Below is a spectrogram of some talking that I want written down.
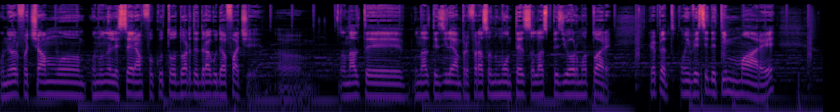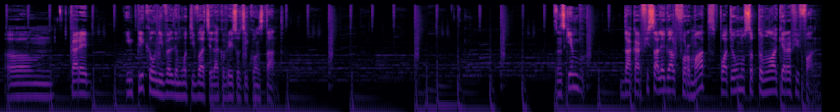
Uneori făceam, uh, în unele serii am făcut-o doar de dragul de a face. Uh, în alte, în alte zile am preferat să nu montez, să las pe ziua următoare. Repet, o investiție de timp mare um, care implică un nivel de motivație dacă vrei să o ții constant. În schimb, dacă ar fi să aleg alt format, poate unul săptămânal chiar ar fi fun.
